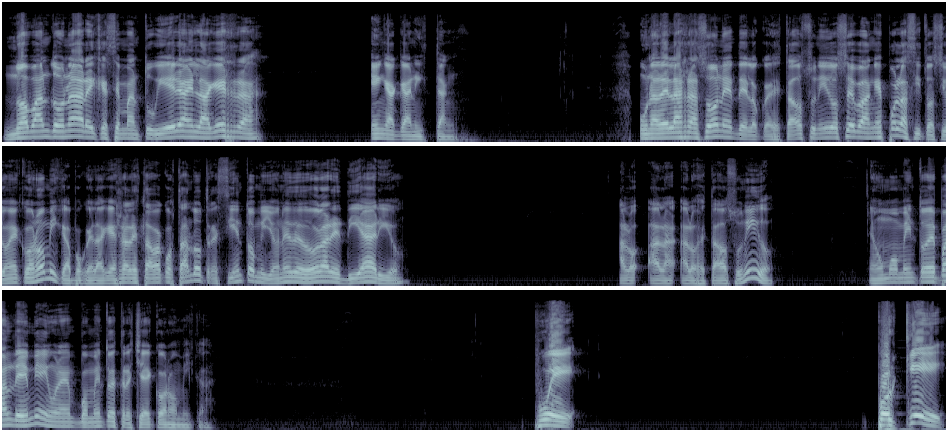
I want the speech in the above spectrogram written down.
no abandonara y que se mantuviera en la guerra en Afganistán. Una de las razones de lo que Estados Unidos se van es por la situación económica, porque la guerra le estaba costando 300 millones de dólares diarios a, los Estados Unidos. En un momento de pandemia y en un momento de estrechez económica. Pues, ¿por qué?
